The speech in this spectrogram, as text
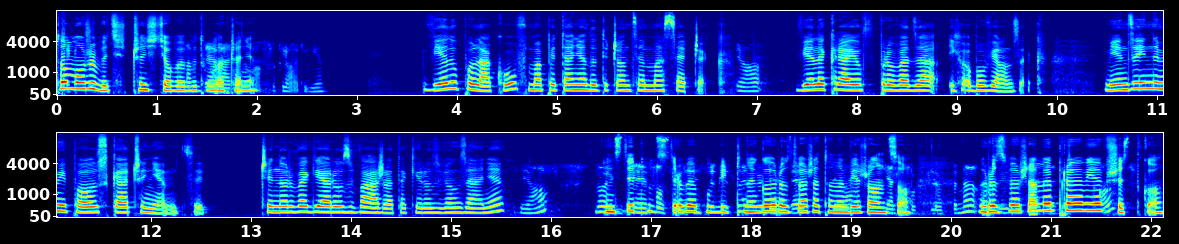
To może być częściowe wytłumaczenie. Wielu Polaków ma pytania dotyczące maseczek. Wiele krajów wprowadza ich obowiązek. Między innymi Polska czy Niemcy. Czy Norwegia rozważa takie rozwiązanie? No Instytut Zdrowia Publicznego rozważa to na bieżąco. Rozważamy prawie wszystko,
